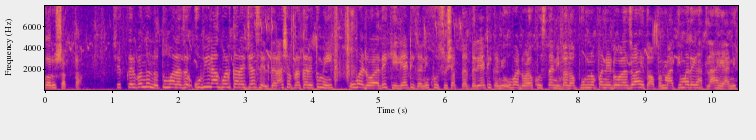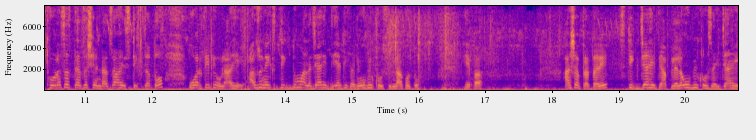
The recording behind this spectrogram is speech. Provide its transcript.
करू शकता. शेतकरी बंधूंनो तुम्हाला जर उभी लागवड करायची असेल तर अशा प्रकारे तुम्ही उभा डोळा देखील या ठिकाणी खोसू शकता. तर या ठिकाणी उभा डोळा खोसताना बघा पूर्णपणे डोळा जो आहे तो आपण मातीमध्ये घातला आहे आणि थोडंसंच त्याचा शेंडा जो आहे स्टिकचा तो वरती ठेवला आहे. अजून एक स्टिक तुम्हाला जी आहे ती या ठिकाणी उभी खोसून दाखवतो. हे पहा. अशा प्रकारे स्टिक जी आहे ती आपल्याला उभी खोसायची आहे.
